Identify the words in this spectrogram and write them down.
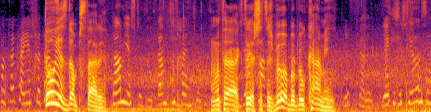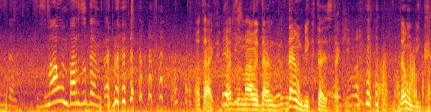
poczekaj, jeszcze tam. Tu jest dąb stary. Tam jeszcze był, tam coś będzie. No tak, tu jeszcze coś było, bo był kamień. Jakiś jeszcze jeden prezydent. Z małym bardzo dębem. O tak, bardzo mały dę- dębik to jest taki. Dąbik.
